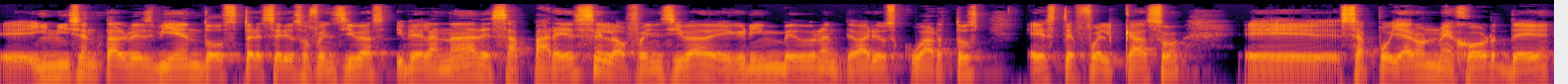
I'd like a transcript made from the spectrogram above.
eh, inician tal vez bien dos, tres series ofensivas y de la nada desaparece la ofensiva de Green Bay durante varios cuartos. Este fue el caso. Eh, se apoyaron mejor de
